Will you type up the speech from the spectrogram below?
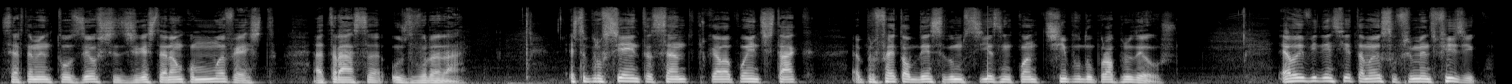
Certamente todos eles se desgastarão como uma veste. A traça os devorará. Esta profecia é interessante porque ela põe em destaque a perfeita obediência do Messias enquanto discípulo do próprio Deus. Ela evidencia também o sofrimento físico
